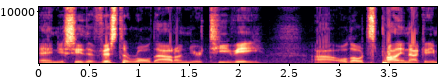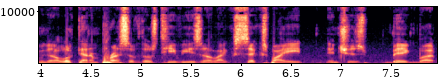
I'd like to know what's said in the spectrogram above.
and you see the Vista rolled out on your TV. Uh, although it's probably not even going to look that impressive. Those TVs are like six by eight inches big. But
